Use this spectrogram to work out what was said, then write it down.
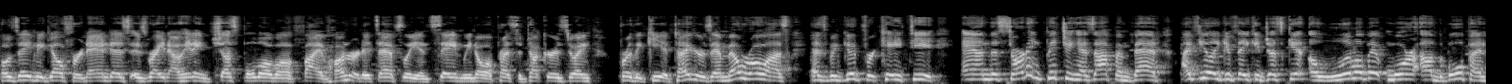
Jose Miguel Fernandez is right now hitting just below 500. It's absolutely insane. We know what Preston Tucker is doing for the Kia Tigers and Mel Rojas has been good for KT and the starting pitching has not been bad. I feel like if they could just get a little bit more out of the bullpen,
